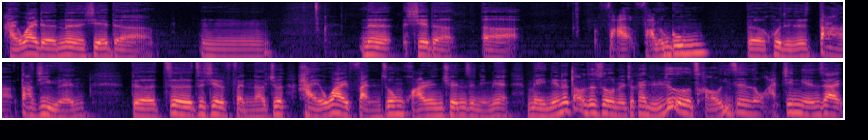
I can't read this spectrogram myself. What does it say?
海外的那些的嗯那些的呃法法轮功。的或者是大大纪元的这这些粉呢，就海外反中华人圈子里面，每年的到这时候呢，就开始热炒一阵子。哇，今年在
